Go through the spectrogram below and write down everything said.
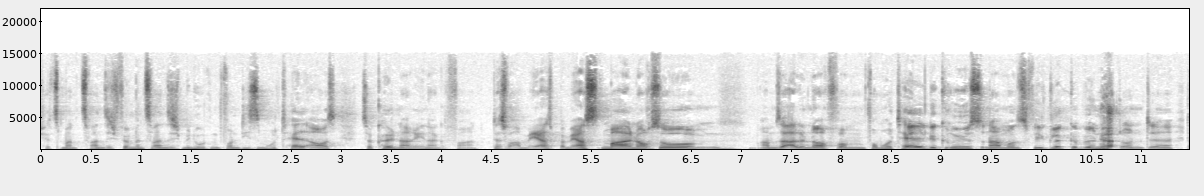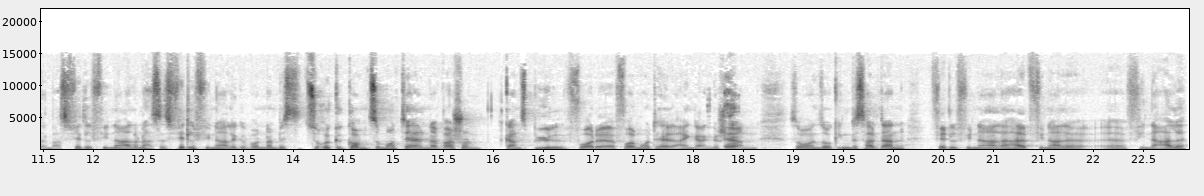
ich schätze mal 20, 25 Minuten von diesem Hotel aus zur Köln Arena gefahren. Das war am erst, beim ersten Mal noch so, haben sie alle noch vom, vom Hotel gegrüßt und haben uns viel Glück gewünscht ja. und äh, dann war es Viertelfinale und hast das Viertelfinale gewonnen. Dann bist du zurückgekommen zum Hotel und da war schon ganz Bühl vor, der, vor dem Hoteleingang gestanden. Ja. So und so ging das halt dann Viertelfinale, Halbfinale, äh, Finale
